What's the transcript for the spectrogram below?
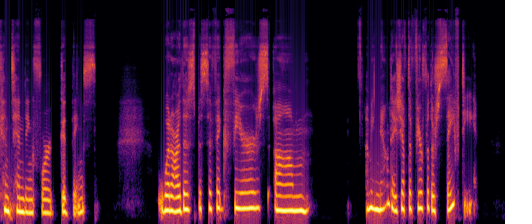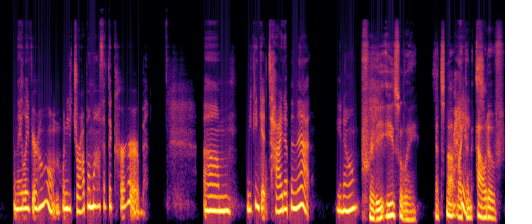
contending for good things. What are the specific fears? Um, I mean, nowadays you have to fear for their safety when they leave your home, when you drop them off at the curb. Um, you can get tied up in that, you know? pretty easily? It's not like an out of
